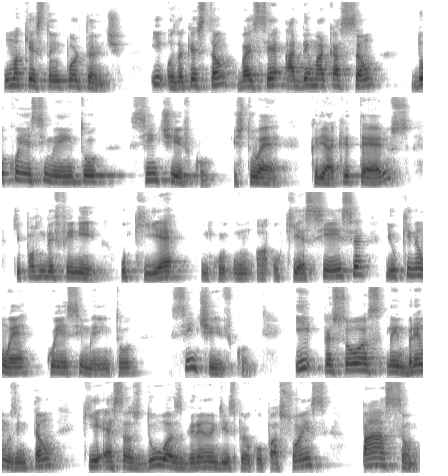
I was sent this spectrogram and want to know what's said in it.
uma questão importante. E outra questão vai ser a demarcação do conhecimento científico, isto é, criar critérios que possam definir o que é, um, um, o que é ciência e o que não é conhecimento científico. E pessoas, lembremos então que essas duas grandes preocupações passam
